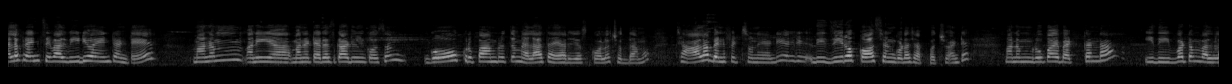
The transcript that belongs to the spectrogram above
హలో ఫ్రెండ్స్ ఇవాళ వీడియో ఏంటంటే మనం మన మన టెర్రస్ గార్డెన్ కోసం గో కృపామృతం ఎలా తయారు చేసుకోవాలో చూద్దాము. చాలా బెనిఫిట్స్ ఉన్నాయండి. అండ్ ఇది జీరో కాస్ట్ అని కూడా చెప్పొచ్చు. అంటే మనం రూపాయి పెట్టకుండా ఇది ఇవ్వటం వల్ల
